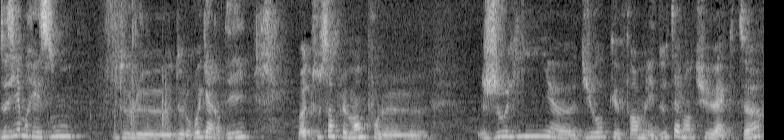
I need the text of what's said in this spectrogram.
deuxième raison de le, de le regarder, bah, tout simplement pour le joli duo que forment les deux talentueux acteurs.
